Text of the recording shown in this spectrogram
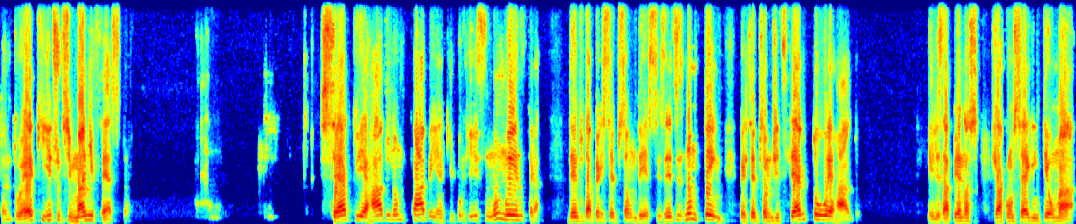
Tanto é que isso se manifesta. Certo e errado não cabem aqui, porque isso não entra dentro da percepção desses. Esses não têm percepção de certo ou errado. Eles apenas já conseguem ter uma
